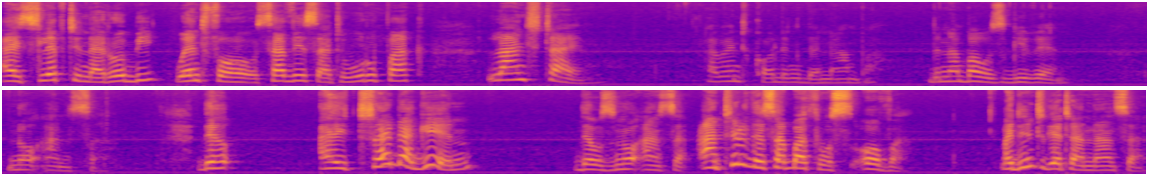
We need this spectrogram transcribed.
I slept in Nairobi, went for service at Uhuru Park. Lunchtime, I went calling the number. The number was given, no answer. I tried again, there was no answer until the Sabbath was over. I didn't get an answer.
